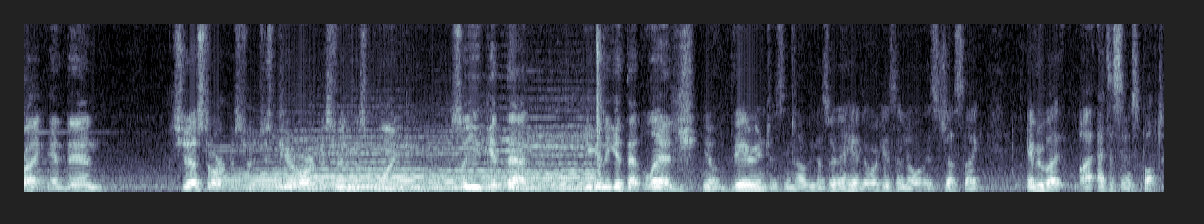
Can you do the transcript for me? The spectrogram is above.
Right. And then just orchestra, just pure orchestra at this point. So you get that you're going to get that ledge. You know, very interesting now because when I hear the orchestra alone, it's just like everybody uh, at the same spot.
